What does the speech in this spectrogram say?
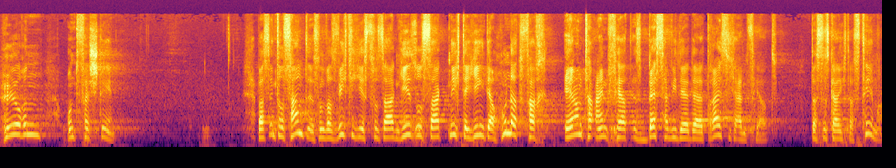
Hören und verstehen. Was interessant ist und was wichtig ist zu sagen, Jesus sagt nicht, derjenige, der hundertfach Ernte einfährt, ist besser wie der, der 30 einfährt. Das ist gar nicht das Thema.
